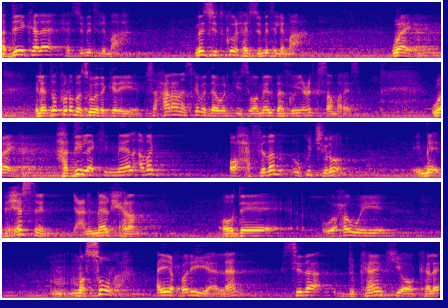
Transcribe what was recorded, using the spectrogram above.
haddii kale xirsu mili ma aha. Masjidku xirsu mili ma aha. Waaya ila dadko dhan baa soo wada gelaya. Saxarana iska badaa warkiisa waa meel bahgooye cid kastaa maraysa. Waaya haddii laakiin meel adag oo xafidan uu ku jiro bixisnin yani meel xidhan oo dee waxa weeye masuun ah ayay xoolihii yaallaan. Sida dukaankii oo kale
